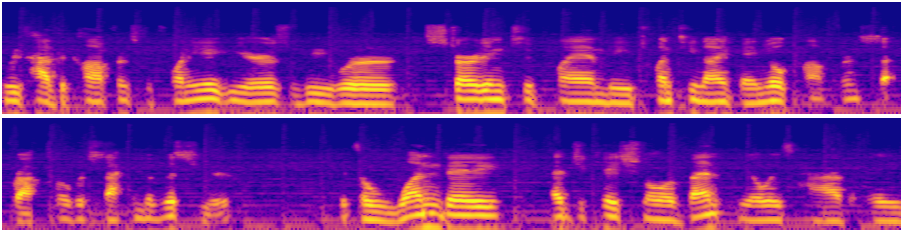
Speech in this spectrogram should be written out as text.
We've had the conference for 28 years. We were starting to plan the 29th annual conference set for October 2nd of this year. It's a one day educational event. We always have a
